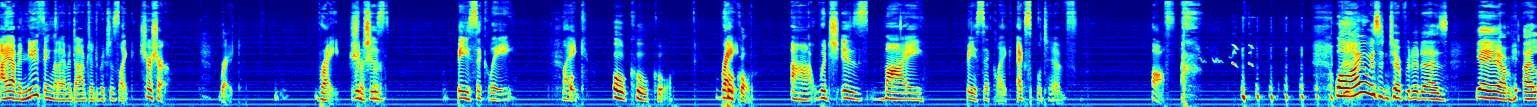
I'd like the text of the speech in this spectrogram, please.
I have a new thing that I've adopted, which is like, sure, sure, Right. right, Sure, which sure. is basically like Oh, cool, cool. right, Cool, cool. Uh, which is my basic like expletive off. Well, I always interpret it as yeah, yeah, I'm I,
